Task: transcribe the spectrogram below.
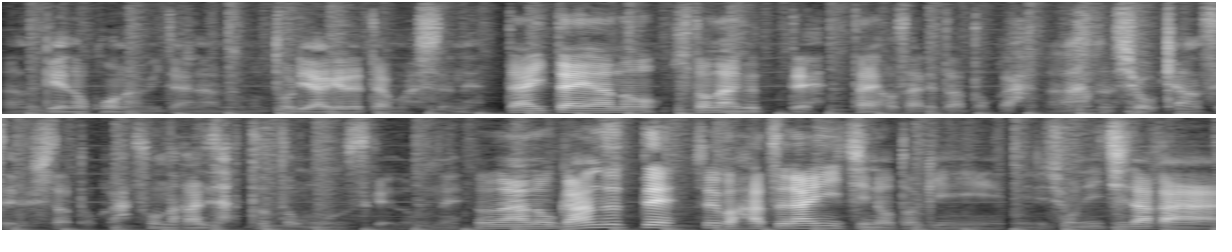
あの芸能コーナーみたいなのも取り上げられてましたね。大体あの人殴って逮捕されたとかあのショーキャンセルしたとかそんな感じだったと思うんですけどもね。そのあのガンズってそういえば初来日の時に初日だか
